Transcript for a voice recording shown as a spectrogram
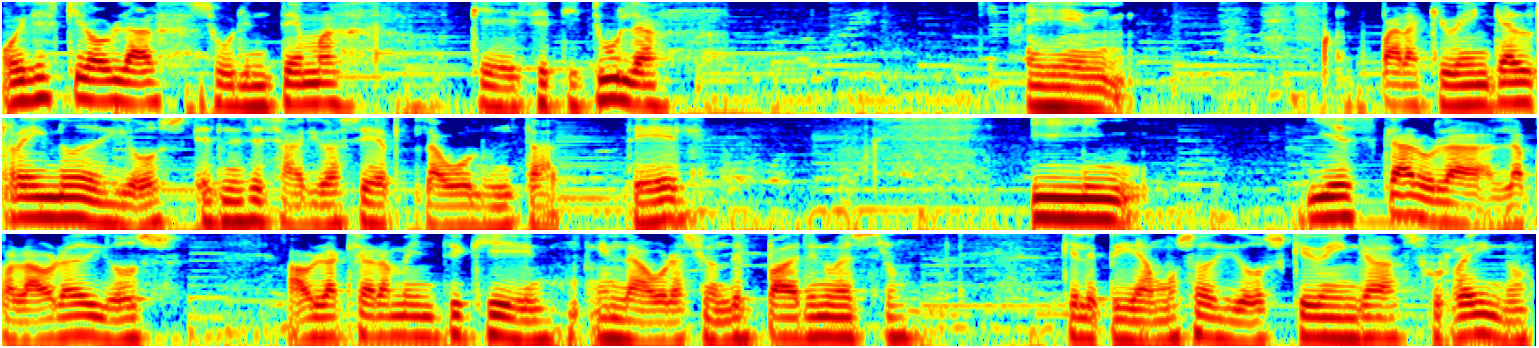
Hoy les quiero hablar sobre un tema que se titula eh, para que venga el reino de Dios es necesario hacer la voluntad de Él. Y, es claro, la, la, palabra de Dios habla claramente que en la oración del Padre nuestro, que le pidamos a Dios que venga su reino.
